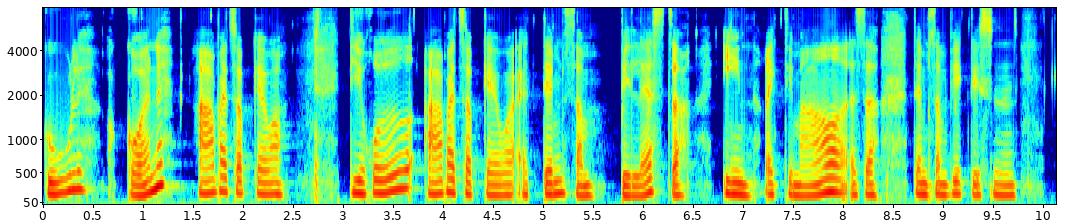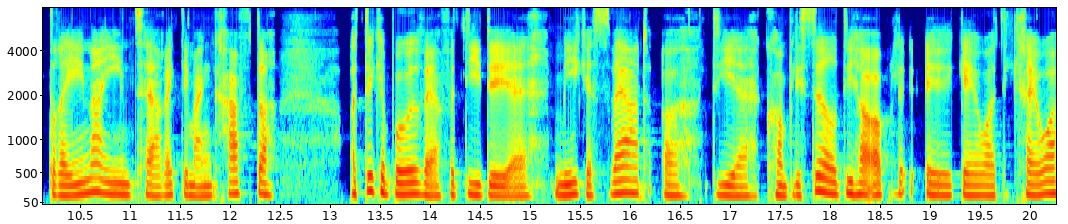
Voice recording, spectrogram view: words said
gule og grønne arbejdsopgaver. De røde arbejdsopgaver er dem, som belaster en rigtig meget, altså dem, som virkelig sådan dræner en, tager rigtig mange kræfter. Og det kan både være, fordi det er mega svært, og de er komplicerede, de her opgaver, øh, de kræver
